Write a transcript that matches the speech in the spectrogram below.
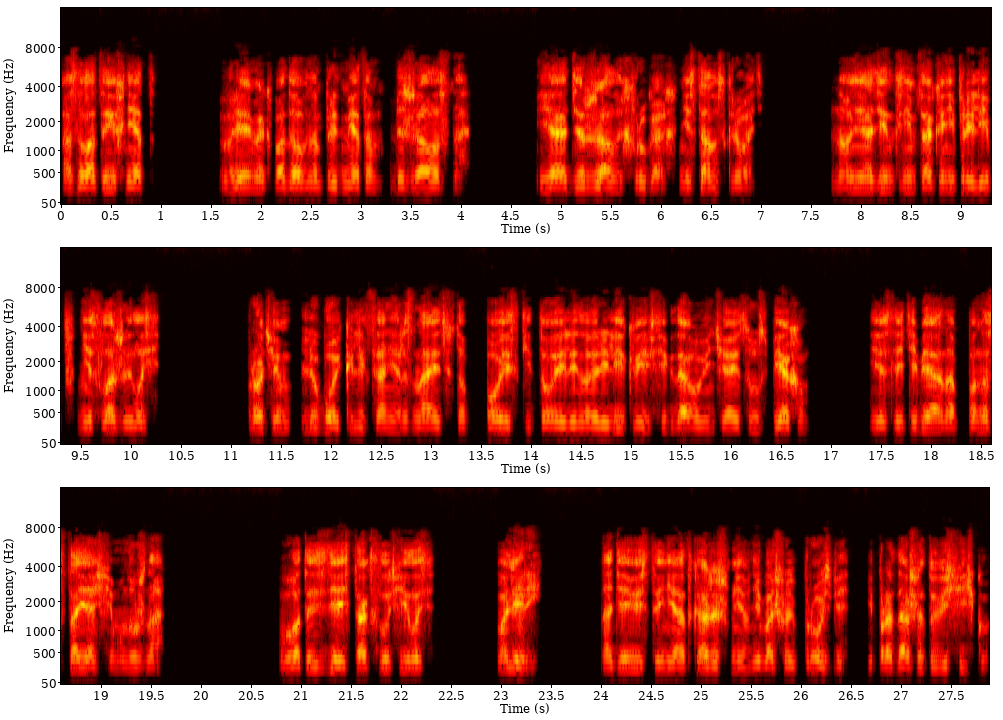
А золотых нет. Время к подобным предметам безжалостно. Я держал их в руках, не стану скрывать. Но ни один к ним так и не прилип, не сложилось. Впрочем, любой коллекционер знает, что поиски той или иной реликвии всегда увенчаются успехом, если тебе она по-настоящему нужна. Вот и здесь так случилось. Валерий, надеюсь, ты не откажешь мне в небольшой просьбе и продашь эту вещичку?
